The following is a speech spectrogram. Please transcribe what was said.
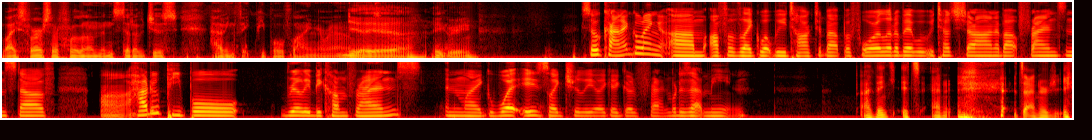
vice versa for them instead of just having fake people flying around. yeah, yeah, So, yeah. I agree. So kind of going um off of like what we talked about before a little bit, what we touched on about friends and stuff. Uh, how do people really become friends? And like, what is like truly like a good friend? What does that mean? I think it's en- it's energy.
